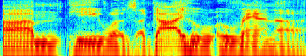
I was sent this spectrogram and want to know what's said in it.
Um, he was a guy who, who ran, uh,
